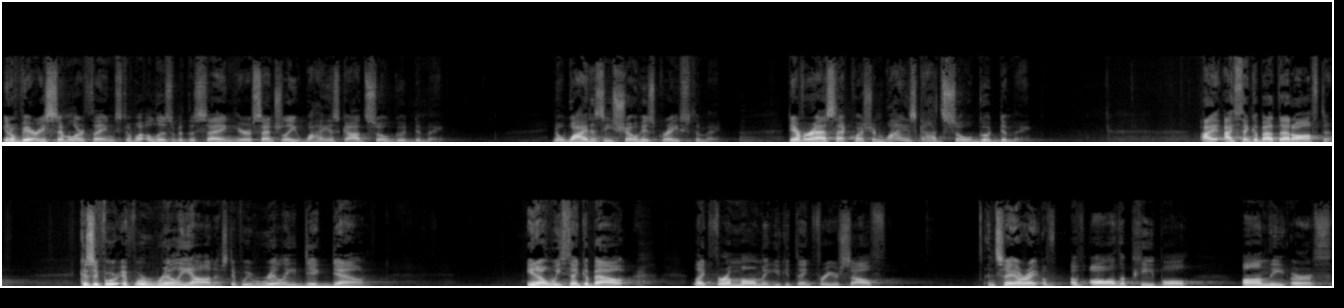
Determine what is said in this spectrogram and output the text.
you know, very similar things to what Elizabeth is saying here. Essentially, why is God so good to me? You know, why does he show his grace to me? Do you ever ask that question? Why is God so good to me? I, I think about that often. Because if we're, if we're really honest, if we really dig down, you know, we think about, like for a moment, you could think for yourself and say, all right, of, of all the people on the earth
